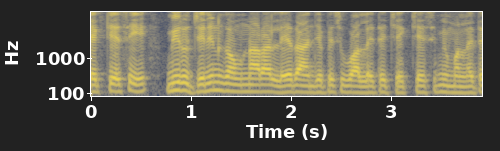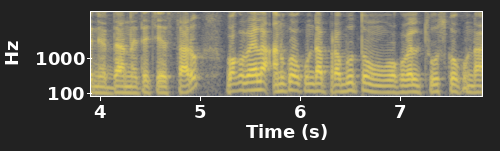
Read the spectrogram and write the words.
చెక్ చేసి మీరు జెన్యున్గా ఉన్నారా లేదా అని చెప్పేసి వాళ్ళు అయితే చెక్ చేసి మిమ్మల్ని అయితే నిర్ధారణ అయితే చేస్తారు. ఒకవేళ అనుకోకుండా ప్రభుత్వం ఒకవేళ చూసుకోకుండా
